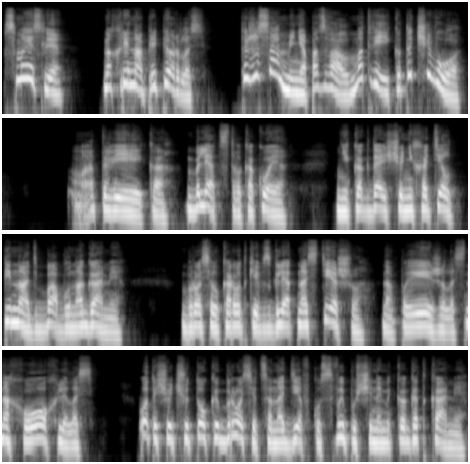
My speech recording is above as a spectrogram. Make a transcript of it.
«В смысле? Нахрена приперлась? Ты же сам меня позвал. Матвейка, ты чего?» «Матвейка, блядство какое. Никогда еще не хотел пинать бабу ногами. Бросил короткий взгляд на Стешу, напыжилась, нахохлилась. Вот еще чуток и бросится на девку с выпущенными коготками.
